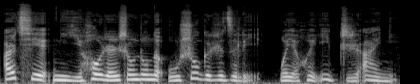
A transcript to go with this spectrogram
而且你以后人生中的无数个日子里，我也会一直爱你。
